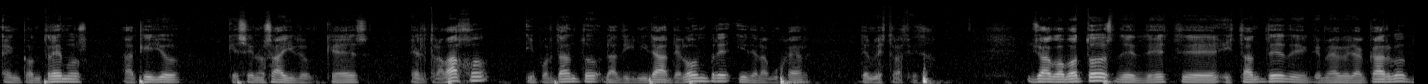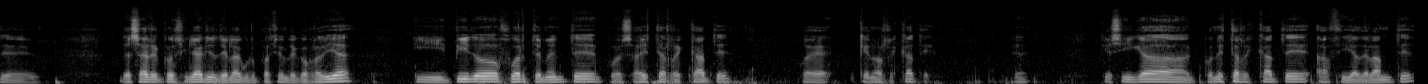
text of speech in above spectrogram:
encontremos aquello que se nos ha ido, que es el trabajo y por tanto la dignidad del hombre y de la mujer de nuestra ciudad. Yo hago votos desde este instante de que me hago ya cargo de, ser el conciliario de la agrupación de cofradías y pido fuertemente pues a este rescate pues que nos rescate que siga con este rescate hacia adelante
